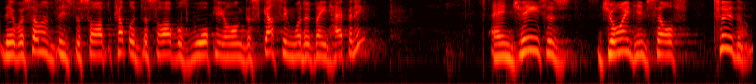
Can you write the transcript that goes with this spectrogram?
there were some of his disciples, a couple of disciples walking along discussing what had been happening, and Jesus joined himself to them.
